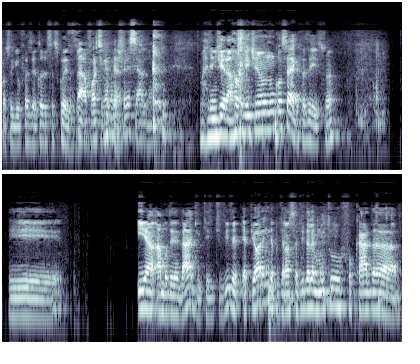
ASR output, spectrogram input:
conseguiu fazer todas essas coisas. Ah, o Forte Gump é diferenciado, né? Mas em geral a gente não, não consegue fazer isso, né? E, e a, a modernidade que a gente vive é, é pior ainda, porque a nossa vida é muito focada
